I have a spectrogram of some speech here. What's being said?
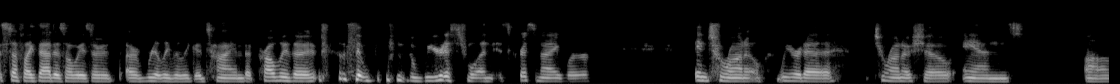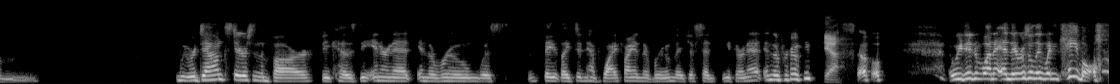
stuff like that is always a, a really really good time. But probably the, the the weirdest one is chris and i were in toronto we were at a toronto show and um, we were downstairs in the bar because the internet in the room was they like didn't have Wi-Fi in the room. They just had Ethernet in the room. Yeah. So we didn't want to, and there was only one cable.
